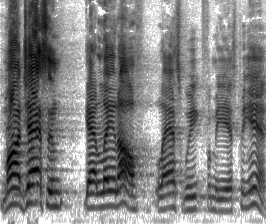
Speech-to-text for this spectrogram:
Mark Jackson got laid off last week from ESPN.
